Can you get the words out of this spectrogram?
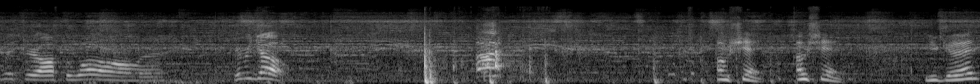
switcher off the wall. Here we go. Oh shit. Oh shit. You good?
